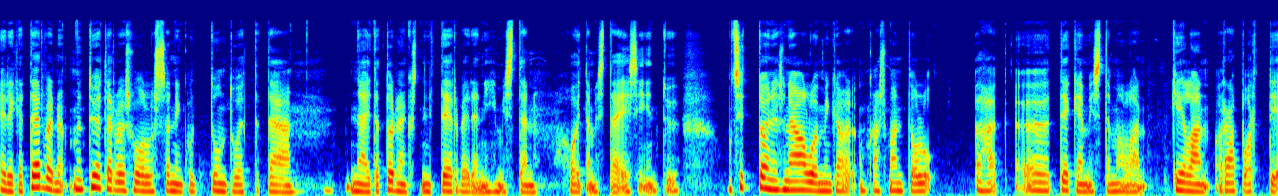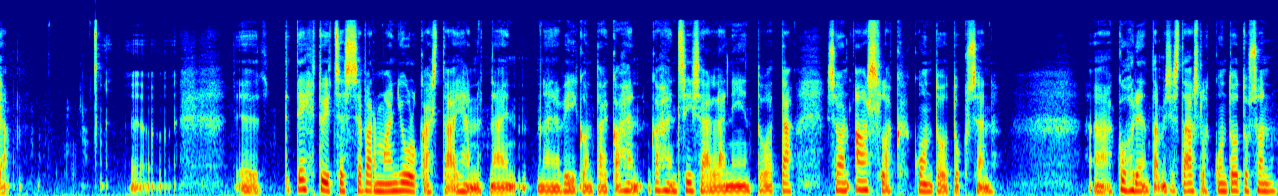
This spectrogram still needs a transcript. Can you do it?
Eli terveyden, työterveyshuollossa niin kuin tuntuu, että tämä, näitä todennäköisesti terveiden ihmisten hoitamista esiintyy. Mutta sitten toinen sellainen alue, minkä kanssa on nyt ollut vähän tekemistä, me ollaan Kelan raporttia tehty itse asiassa varmaan julkaistaan ihan nyt näin, näinä viikon tai kahden, kahden sisällä, niin tuota, se on ASLAK-kuntoutuksen kohdentamisesta. ASLAK-kuntoutus on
